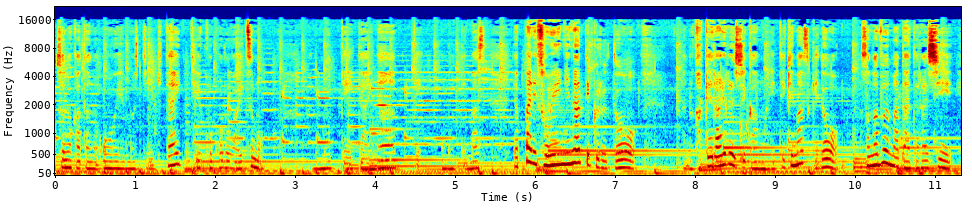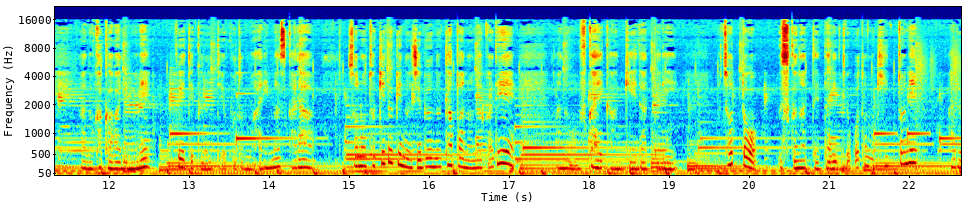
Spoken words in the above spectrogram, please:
その方の応援もしていきたいっていう心はいつも持っていたいなって思ってます。やっぱり疎遠になってくるとあのかけられる時間も減ってきますけどその分また新しいあの関わりもね増えてくるっていうこともありますからその時々の自分のキャパの中であの深い関係だったりちょっと薄くなっていったりということもきっとねある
